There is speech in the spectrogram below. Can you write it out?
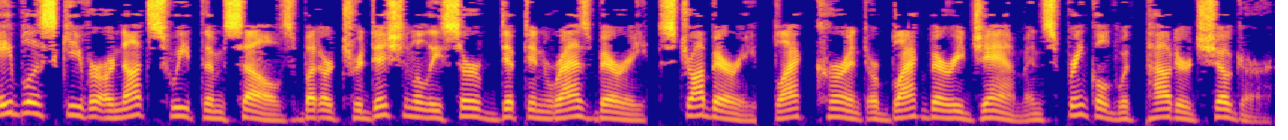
Æbleskiver are not sweet themselves but are traditionally served dipped in raspberry, strawberry, black currant or blackberry jam and sprinkled with powdered sugar.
